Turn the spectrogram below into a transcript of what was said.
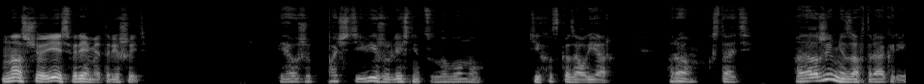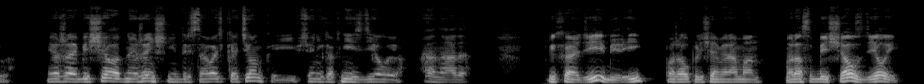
у нас еще есть время это решить. Я уже почти вижу лестницу на Луну, тихо сказал Яр. Ром, кстати, одолжи мне завтра акрила. Я же обещал одной женщине дрессовать котенка и все никак не сделаю, а надо. Приходи и бери, пожал плечами Роман. Раз обещал, сделай.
